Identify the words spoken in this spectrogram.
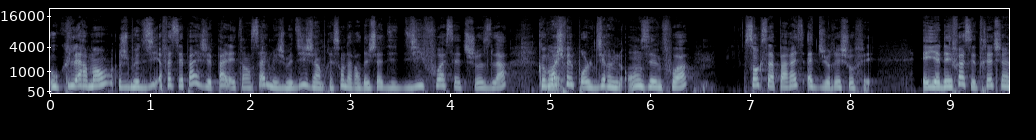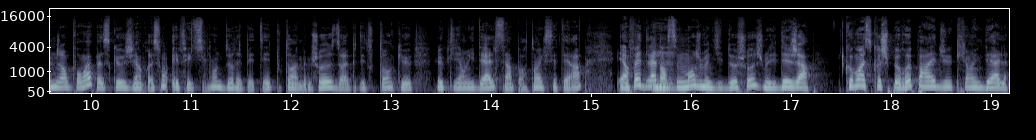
où clairement, je me dis, enfin, c'est pas, j'ai pas l'étincelle, mais je me dis, j'ai l'impression d'avoir déjà dit dix fois cette chose-là. Comment je fais pour le dire une onzième fois sans que ça paraisse être du réchauffé? Et il y a des fois, c'est très challengeant pour moi parce que j'ai l'impression effectivement de répéter tout le temps la même chose, de répéter tout le temps que le client idéal, c'est important, etc. Et en fait, là, dans mhm. ce moment, je me dis deux choses. Je me dis déjà, comment est-ce que je peux reparler du client idéal,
